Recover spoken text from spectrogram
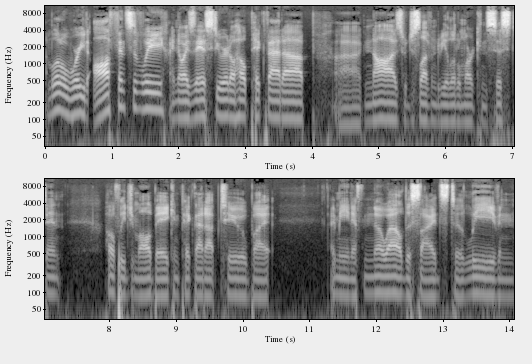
I'm a little worried offensively. I know Isaiah Stewart will help pick that up. Uh, Naz would just love him to be a little more consistent. Hopefully Jamal Bey can pick that up too. But I mean, if Nowell decides to leave and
